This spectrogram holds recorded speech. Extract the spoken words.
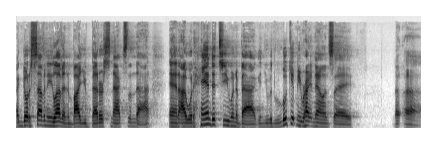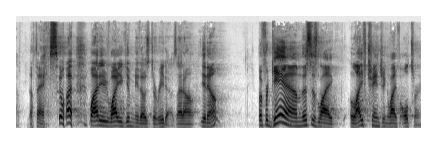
I could go to 7 Eleven and buy you better snacks than that and I would hand it to you in a bag, and you would look at me right now and say, "No, uh, no thanks. why, why do you, why are you giving me those Doritos? I don't, you know." But for Gam, this is like life changing, life altering.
